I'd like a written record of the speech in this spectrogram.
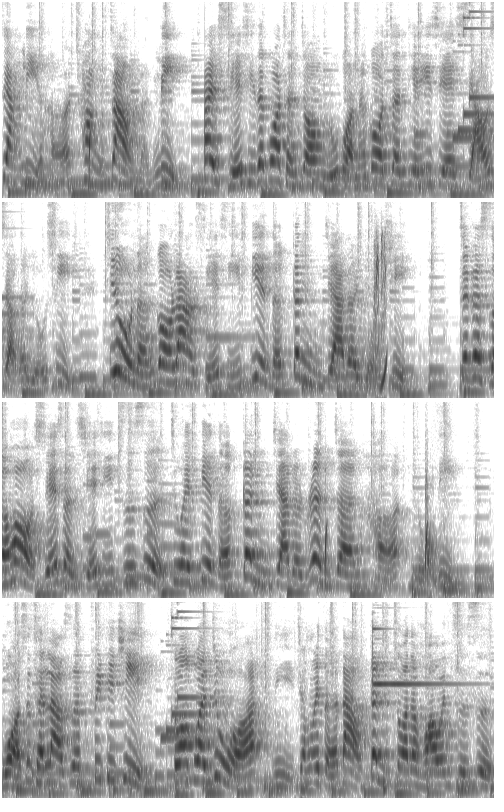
象力和创造能力。在学习的过程中，如果能够增添一些小小的游戏，就能够让学习变得更加的有趣。这个时候，学生学习知识就会变得更加的认真和努力。我是陈老师 Pretty Chi，多关注我，你将会得到更多的华文知识。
